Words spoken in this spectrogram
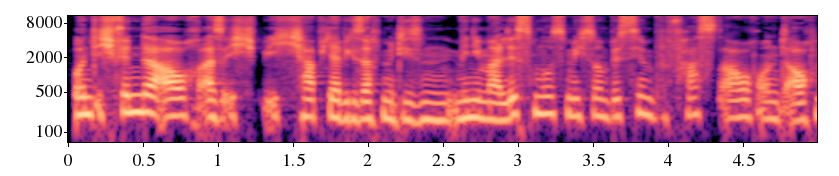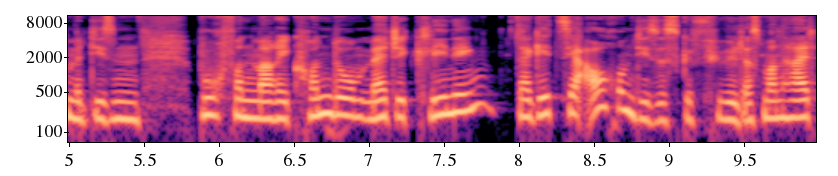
und ich finde auch, also ich, ich habe ja, wie gesagt, mit diesem Minimalismus mich so ein bisschen befasst auch und auch mit diesem Buch von Marie Kondo, Magic Cleaning. Da geht's ja auch um dieses Gefühl, dass man halt,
